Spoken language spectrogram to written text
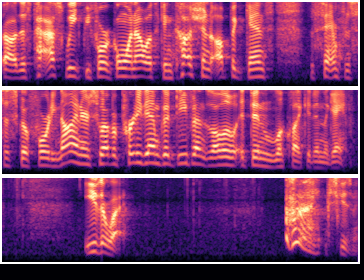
uh, this past week before going out with a concussion up against the San Francisco 49ers, who have a pretty damn good defense, although it didn't look like it in the game. Either way, excuse me,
